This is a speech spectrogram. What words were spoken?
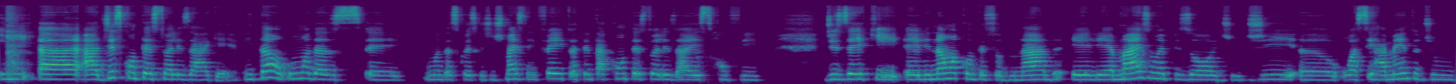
e a, a descontextualizar a guerra. Então, uma das, é, uma das coisas que a gente mais tem feito é tentar contextualizar esse conflito dizer que ele não aconteceu do nada, ele é mais um episódio de uh, o acirramento de um,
